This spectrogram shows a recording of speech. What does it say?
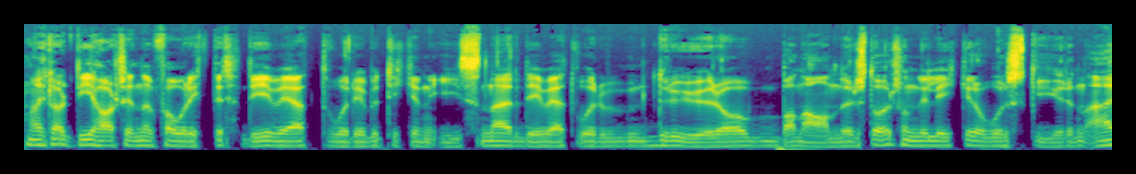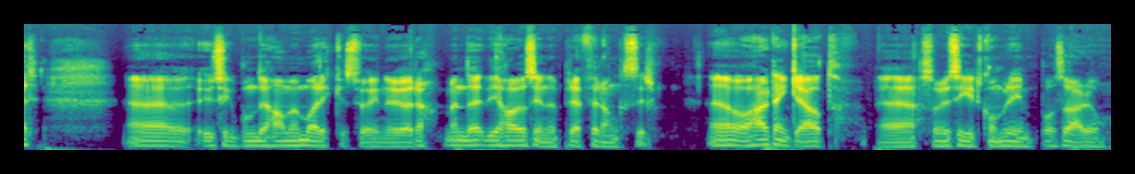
Det er klart, De har sine favoritter. De vet hvor i butikken isen er, de vet hvor druer og bananer står som de liker, og hvor skyren er. Uh, usikker på om det har med markedsføringen å gjøre, men de, de har jo sine preferanser. Eh, og her tenker jeg at, eh, som vi sikkert kommer inn på, så er det jo,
